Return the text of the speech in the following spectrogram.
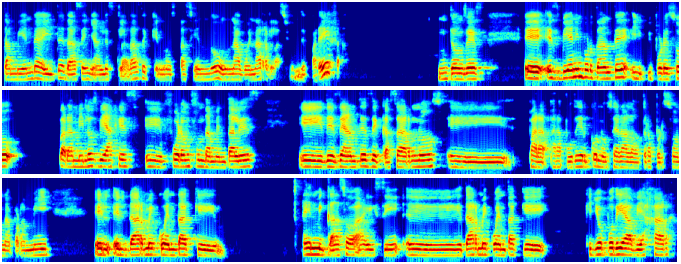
también de ahí te da señales claras de que no está siendo una buena relación de pareja. Entonces, eh, es bien importante y, por eso para mí los viajes eh, fueron fundamentales eh, desde antes de casarnos eh, para, para, poder conocer a la otra persona. Para mí, el, darme cuenta que, en mi caso, ahí sí, eh, darme cuenta que, que yo podía viajar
